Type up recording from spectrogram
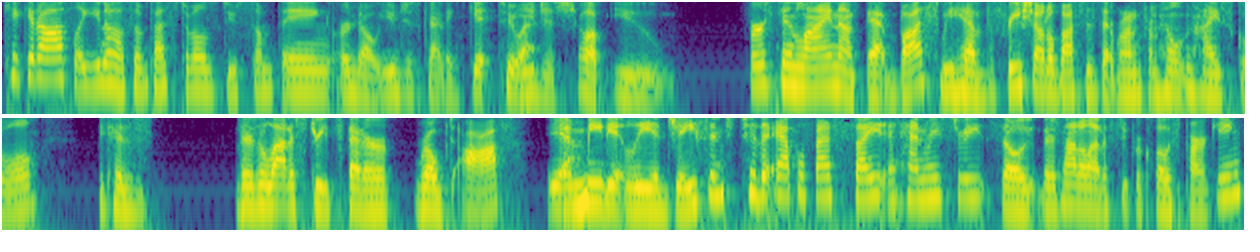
kick it off? Like, you know how some festivals do something, or no, you just kind of get to it. You just show up. You first in line on that bus. We have the free shuttle buses that run from Hilton High School because there's a lot of streets that are roped off Yeah. immediately adjacent to the Applefest site at Henry Street. So there's not a lot of super close parking.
